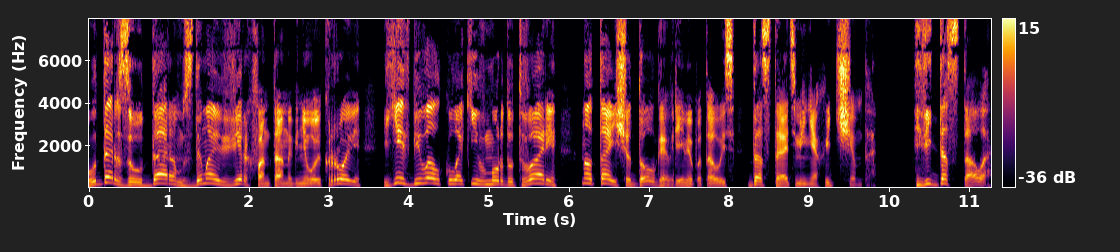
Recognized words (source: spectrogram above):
Удар за ударом, вздымая вверх фонтаны гнилой крови, я вбивал кулаки в морду твари, но та еще долгое время пыталась достать меня хоть чем-то. Ведь достала.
